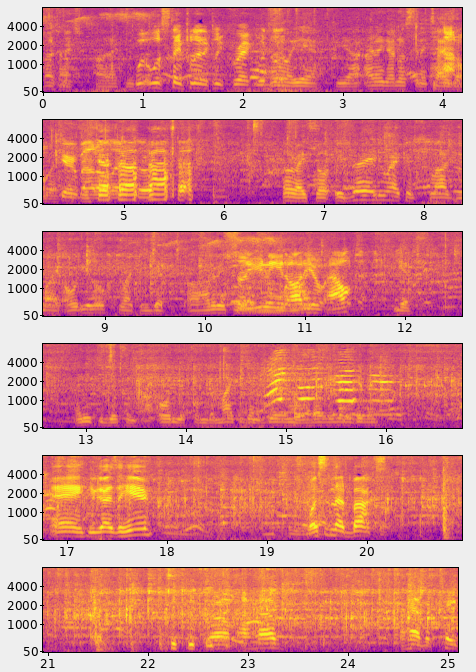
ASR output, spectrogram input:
nice to meet Oh, that's We'll, we'll stay politically correct with Oh the. yeah, yeah. I ain't got no sanitizer. I don't but- care about all that stuff. All right. So, is there any way I can plug my audio so I can get? Uh, how do they So you need audio mic? out. Yes. I need to get some uh, audio from the mic you're gonna give him or whatever you're gonna give him. Hey, you guys are here? What's in that box? Well, I have I have a tape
